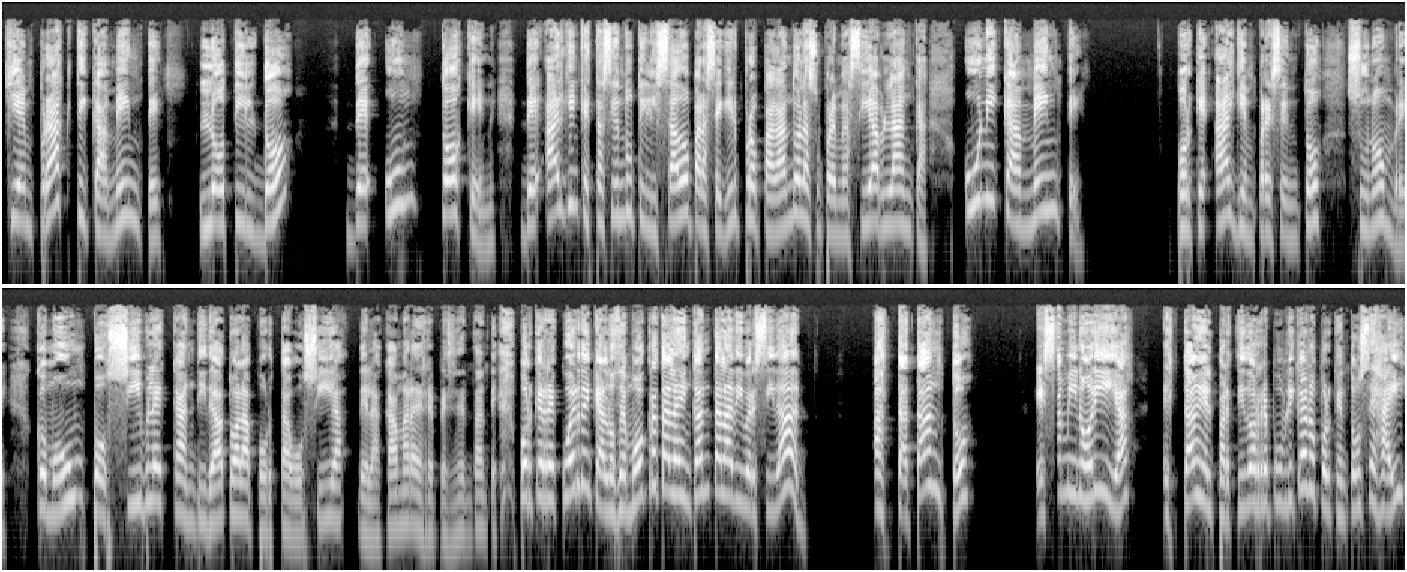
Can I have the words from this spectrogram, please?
quien prácticamente lo tildó de un token de alguien que está siendo utilizado para seguir propagando la supremacía blanca únicamente porque alguien presentó su nombre como un posible candidato a la portavocía de la Cámara de Representantes. Porque recuerden que a los demócratas les encanta la diversidad. Hasta tanto, esa minoría está en el Partido Republicano porque entonces ahí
